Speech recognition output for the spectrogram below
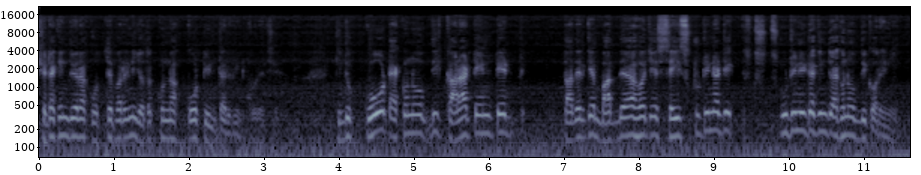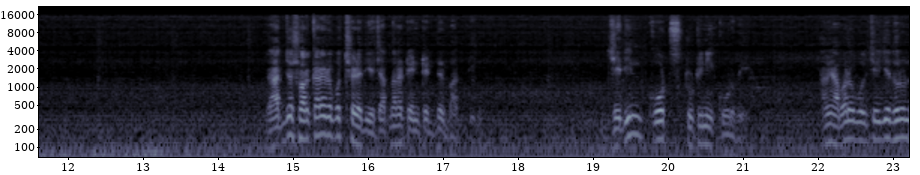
সেটা কিন্তু এরা করতে পারেনি যতক্ষণ না কোর্ট ইন্টারভিউ করেছে। কিন্তু কোর্ট এখনও অবধি কারা টেন্টেড তাদেরকে বাদ দেওয়া হয়েছে, সেই স্ক্রুটিনাটি স্ক্রুটিনিটা কিন্তু এখনও অবধি করেনি। রাজ্য সরকারের ওপর ছেড়ে দিয়েছে, আপনারা টেন্টেডদের বাদ দিন। যেদিন কোর্ট স্ক্রুটিনি করবে, আমি আবারও বলছি, এই যে ধরুন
